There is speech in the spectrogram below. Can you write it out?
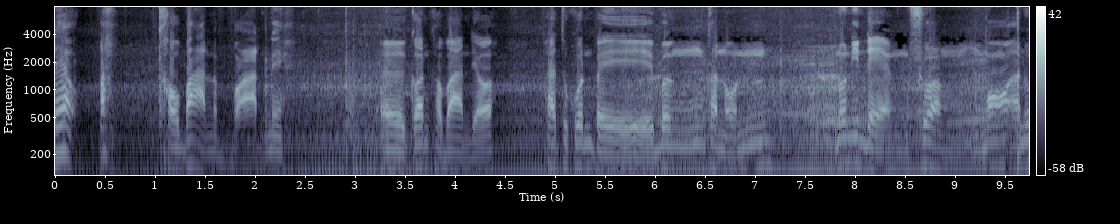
แล้ว อะเข้าบ้านละบาทนี่เออก้อนเข้าบ้านเดี๋ยวพาทุกคนไปเบิ่งถนนโนนินแดงช่วงมออนุ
